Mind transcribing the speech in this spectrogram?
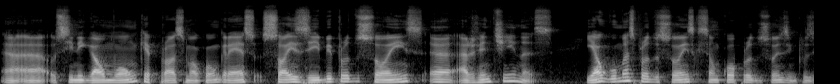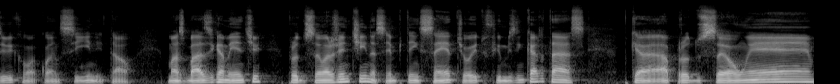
Uh, o Cine Galmon, que é próximo ao Congresso, só exibe produções uh, argentinas. E algumas produções que são coproduções, inclusive com a, com a e tal. Mas basicamente produção argentina. Sempre tem sete, oito filmes em cartaz porque a, a produção é,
